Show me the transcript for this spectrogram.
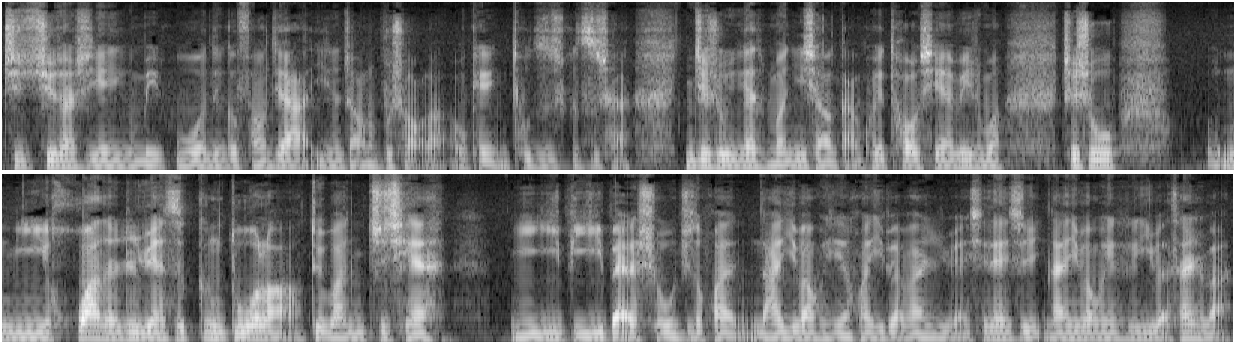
这这段时间一个美国那个房价已经涨了不少了。OK，你投资这个资产，你这时候应该什么？你想赶快套现？为什么？这时候你换的日元是更多了，对吧？你之前。你一比一百的时候，你只能换拿一万块钱换一百万日元，现在是拿一万块钱是一百三十万，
